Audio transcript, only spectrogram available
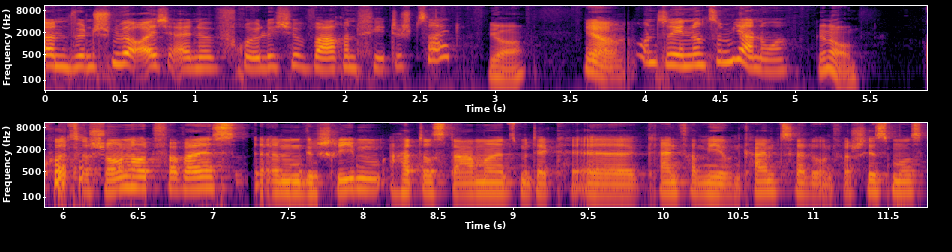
Dann wünschen wir euch eine fröhliche Warenfetischzeit Ja, Ja, und sehen uns im Januar. genau. kurzer Shownote-Verweis. Ähm, geschrieben hat das damals mit der äh, Kleinfamilie und Keimzelle und Faschismus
